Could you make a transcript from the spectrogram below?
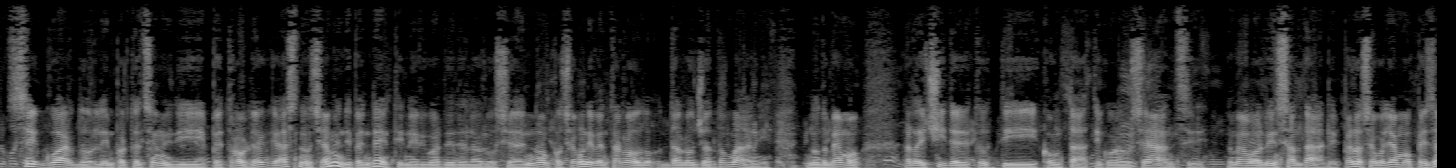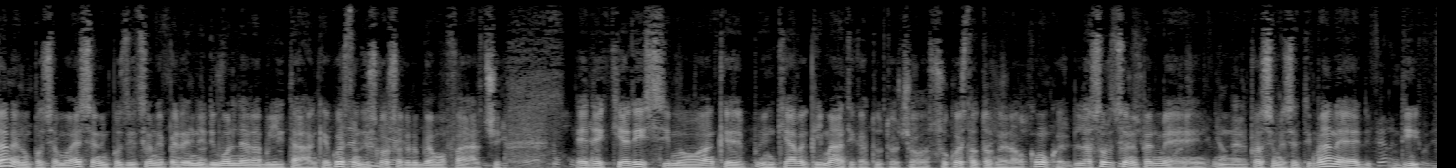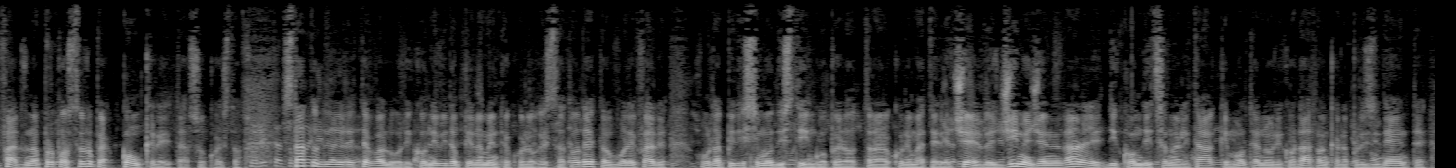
Se guardo le importazioni di petrolio e gas, non siamo indipendenti nei riguardi della Russia e non possiamo diventarlo dall'oggi al domani. Non dobbiamo recidere tutti i contatti con la Russia, anzi, dobbiamo rinsaldarli. Però se vogliamo pesare non possiamo essere in posizione perenne di vulnerabilità. Anche questo è un discorso che dobbiamo farci ed è chiarissimo anche in chiave climatica tutto ciò. Su questo tornerò. Comunque la soluzione per me nelle prossime settimane è di, di fare una proposta europea concreta su questo. Stato di diritto e valori, condivido pienamente quello che è stato detto, vorrei fare un rapidissimo distinguo però tra alcune materie. C'è il regime generale di condizionalità che molti hanno ricordato, anche la Presidente.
